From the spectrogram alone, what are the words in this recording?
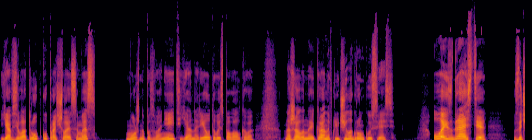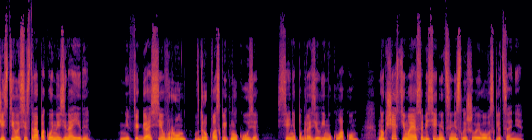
Я взяла трубку, прочла СМС. «Можно позвонить, Яна Реутова из Повалкова». Нажала на экран и включила громкую связь. «Ой, здрасте!» — зачастила сестра покойной Зинаиды. «Нифига себе, врун!» — вдруг воскликнул Кузя. Сеня погрозил ему кулаком. Но, к счастью, моя собеседница не слышала его восклицания.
